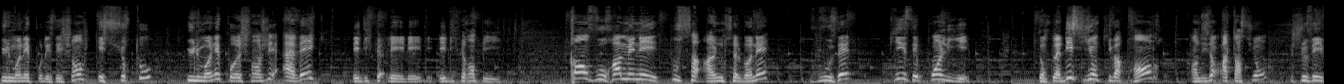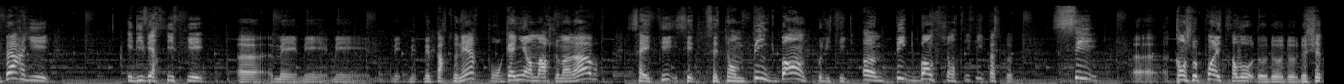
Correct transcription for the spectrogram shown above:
une monnaie pour les échanges et surtout une monnaie pour échanger avec les, différents pays. Quand vous ramenez tout ça à une seule monnaie, vous êtes pieds et poings liés. Donc la décision qu'il va prendre en disant attention, je vais varier et diversifier euh, mes, partenaires pour gagner en marge de manœuvre, ça a été c'est un big bang politique, un big bang scientifique parce que c'est euh, quand je prends les travaux de, de, de, de Cheikh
